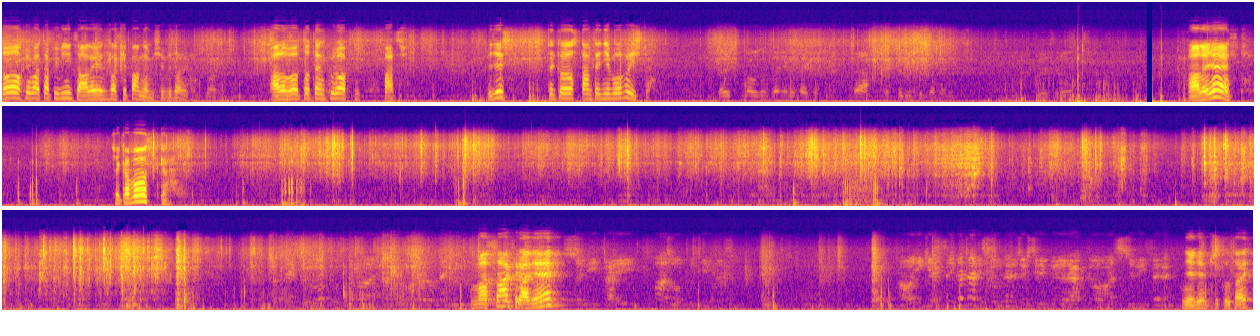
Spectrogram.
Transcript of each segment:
To chyba ta piwnica, ale jest zasypana mi się wydaje. Albo to ten kurochwyt. Patrz. Widzisz? Tylko z tamtej nie było wyjścia. To jest chyba urządzenie do tego. Tak, do rów. Ale jest. Ciekawostka. Strzelnicę, nie? Nie wiem czy tutaj.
